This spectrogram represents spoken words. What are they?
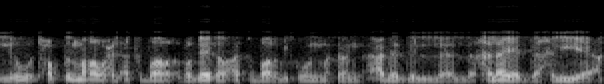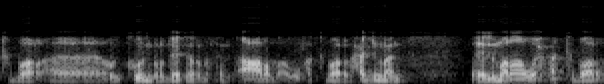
اللي هو تحط المراوح الأكبر روديتر أكبر بيكون مثلا عدد الخلايا الداخلية أكبر آه ويكون روديتر مثلا أعرض أو أكبر حجما. المراوح أكبر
